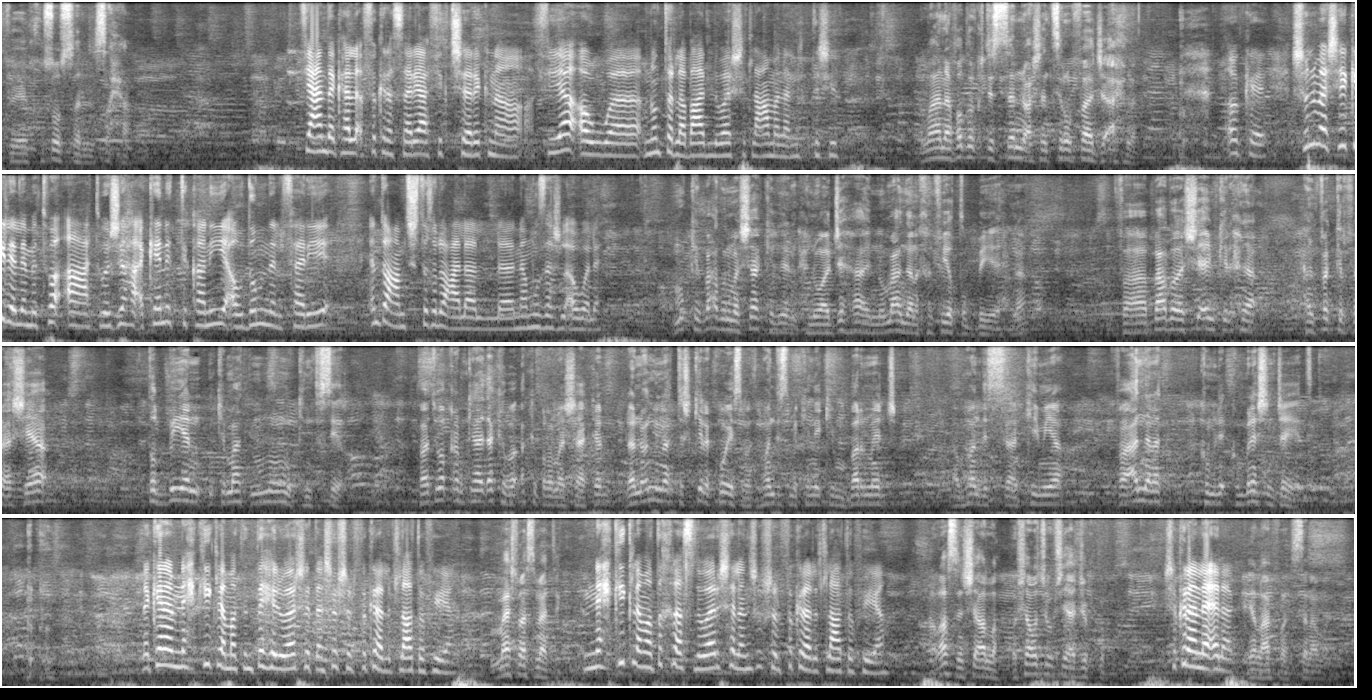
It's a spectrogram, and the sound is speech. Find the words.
في- خصوص الصحة. في عندك هلأ فكرة سريعة فيك تشاركنا فيها آه، ننطر لبعد ورشة العمل لنكتشف؟ والله أنا أفضلك تستنوا عشان تصير مفاجأة أحلى. أوكي. شو المشاكل اللي متوقع تواجهها كانت تقنية أو ضمن الفريق أنتم عم تشتغلوا على النموذج الأولي؟ ممكن بعض المشاكل اللي نحن نواجهها إنه ما عندنا خلفية طبية إحنا. فبعض الأشياء يمكن إحنا حنفكر في أشياء طبيا يمكن ما مو ممكن تصير. فأتوقع يمكن هذه اكبر أكبر المشاكل لأنه عندنا تشكيله كويسة مثل مهندس ميكانيكي مبرمج مهندس كيمياء فعندنا combination جيد. لكن بنحكيك لما تنتهي الورشة تنشوف شو الفكرة اللي طلعتوا فيها. ماش ما سمعتك. بنحكيك لما تخلص الورشة لنشوف شو الفكرة اللي طلعتوا فيها. خلاص إن شاء الله. وإن شاء الله تشوفوا شيء يعجبكم. شكرا لك. يلا عفوا. السلام عليكم.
